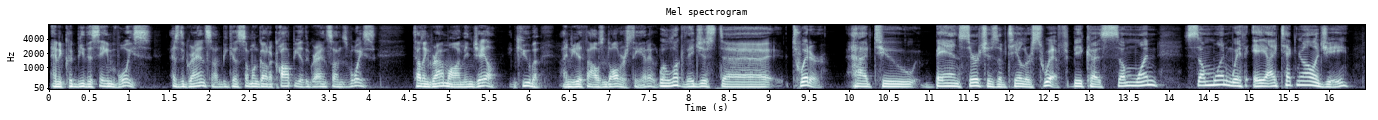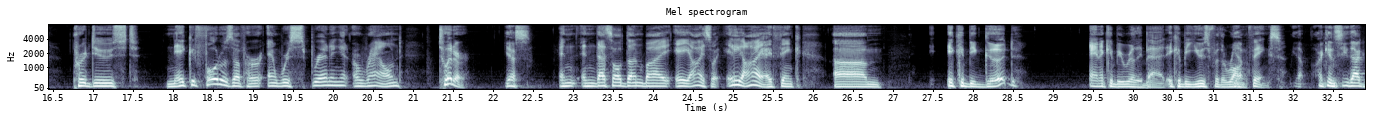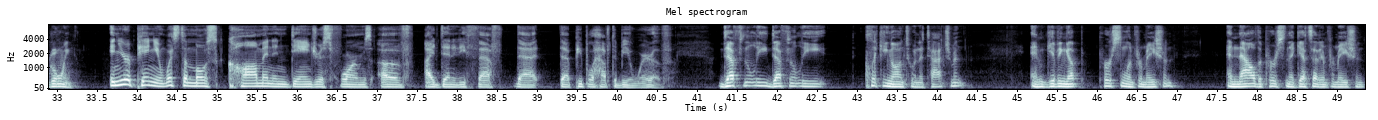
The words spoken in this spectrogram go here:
and it could be the same voice as the grandson because someone got a copy of the grandson's voice telling grandma I'm in jail in Cuba. I need a thousand dollars to get out. Well, look, they just uh, Twitter had to ban searches of Taylor Swift because someone someone with AI technology produced naked photos of her and we're spreading it around Twitter. Yes. And and that's all done by AI. So AI, I think, um, it could be good, and it could be really bad. It could be used for the wrong Yep. things. Yep. I can see that growing. In your opinion, what's the most common and dangerous forms of identity theft that that people have to be aware of? Definitely, definitely clicking onto an attachment and giving up personal information. And now the person that gets that information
